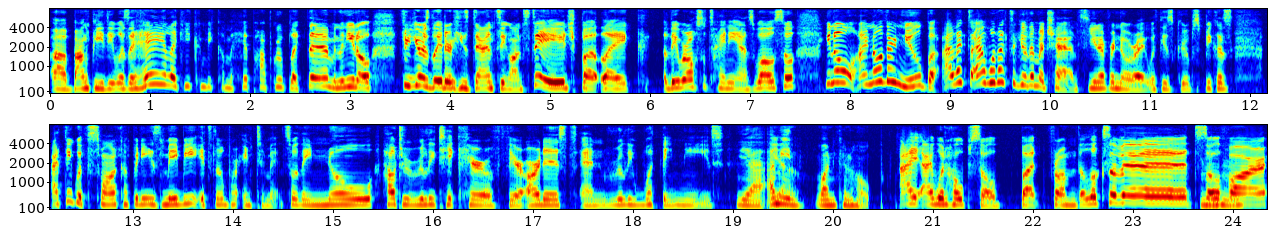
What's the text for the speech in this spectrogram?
uh, Bang PD was like, hey, like you can become a hip hop group like them. And then, you know, a few years later, he's dancing on stage, but like they were also tiny as well. So, you know, I know they're new, but I like to, I would like to give them a chance. You never know, right, with these groups because I think with smaller companies, maybe it's a little more intimate. So they know how to really take care of their artists and really what they need. yeah, I Yeah. mean, one can hope. I, I would hope so. But from the looks of it so Mm-hmm. far,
